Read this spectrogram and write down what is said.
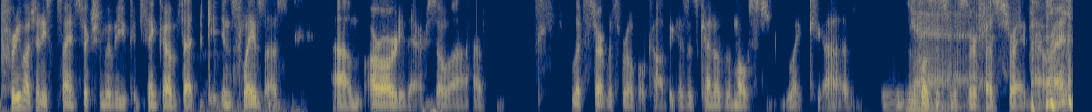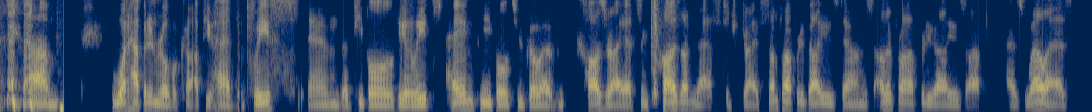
pretty much any science fiction movie you could think of that enslaves us um, are already there. So uh, let's start with robocop because it's kind of the most like uh, the yes. closest to the surface right now, right? um, what happened in RoboCop? You had the police and the people, the elites, paying people to go out and cause riots and cause unrest to drive some property values down as other property values up, as well as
